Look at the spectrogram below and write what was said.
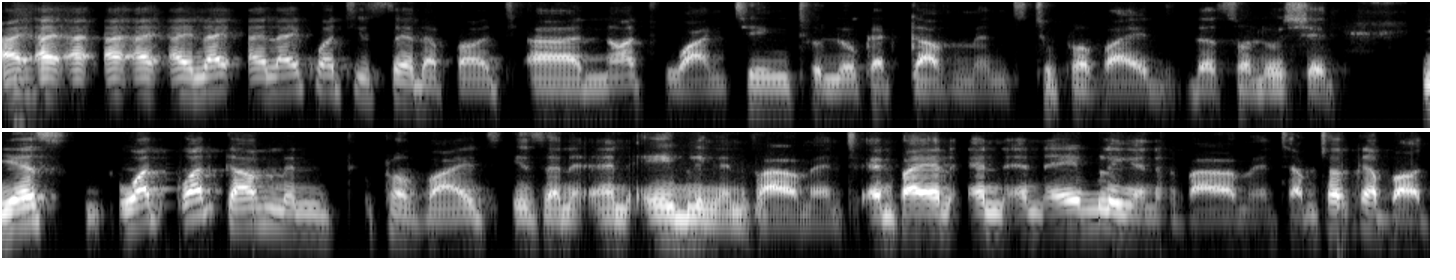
I, I, I, I, like I like what you said about uh, not wanting to look at government to provide the solution. Yes, what, what government provides is an enabling environment. And by an, an enabling environment, I'm talking about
